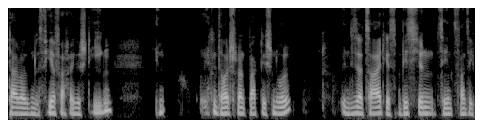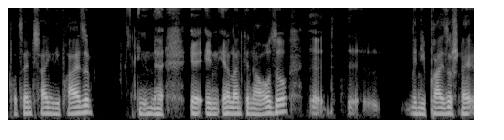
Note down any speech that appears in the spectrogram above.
teilweise um das Vierfache gestiegen. In, in Deutschland praktisch null. In dieser Zeit jetzt ein bisschen, 10, 20 Prozent steigen die Preise. In, äh, in Irland genauso. Äh, wenn die Preise schnell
